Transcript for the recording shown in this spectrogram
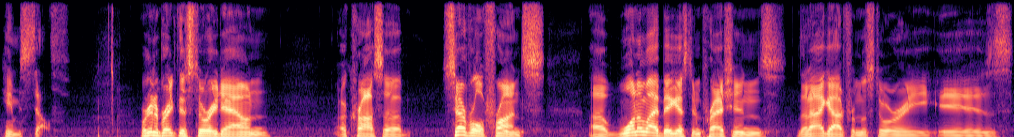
himself. We're going to break this story down across uh, several fronts. Uh, one of my biggest impressions that I got from the story is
